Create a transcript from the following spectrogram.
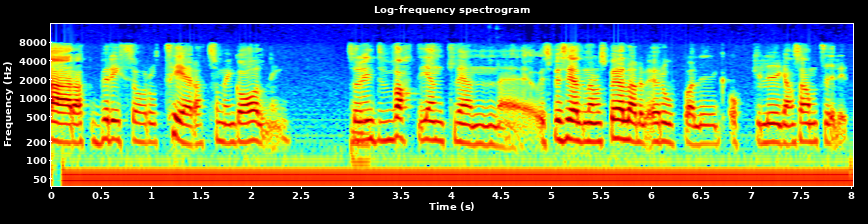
är att Berizzo har roterat som en galning. Så det har inte varit egentligen, eh, speciellt när de spelade Europa League och ligan samtidigt.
